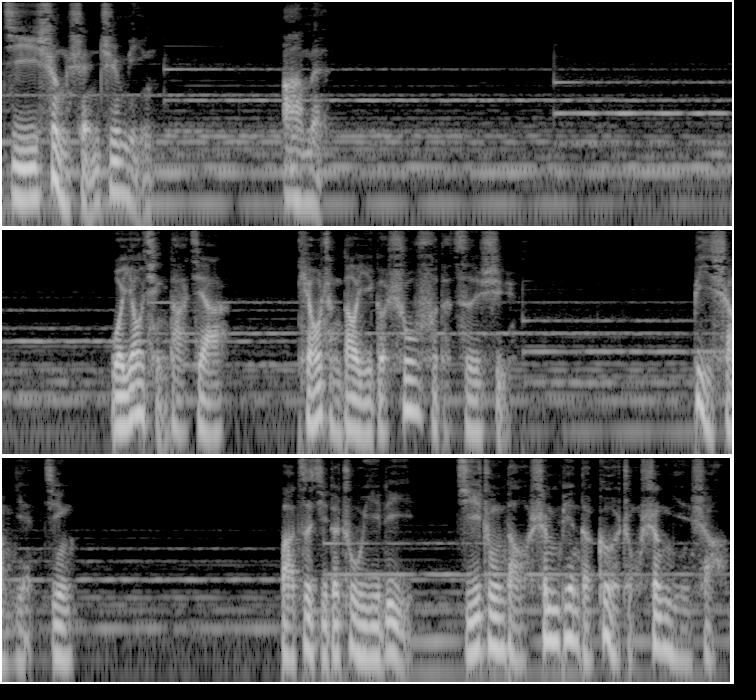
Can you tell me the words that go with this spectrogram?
及圣神之名，阿门。我邀请大家调整到一个舒服的姿势。闭上眼睛，把自己的注意力集中到身边的各种声音上，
